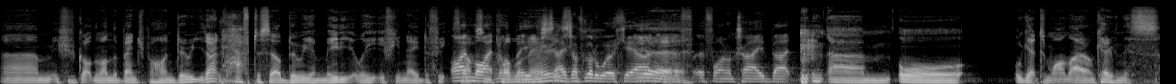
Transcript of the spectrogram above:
Um, if you've got them on the bench behind Doueihi, you don't have to sell Doueihi immediately if you need to fix I up might some not be problem this areas. stage. I've got to work out Yeah. a, a final trade, but um, or we'll get to mine later. I'm keeping this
